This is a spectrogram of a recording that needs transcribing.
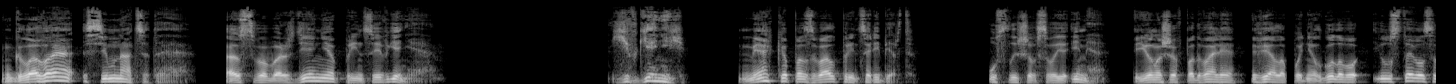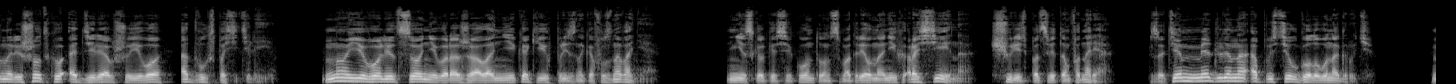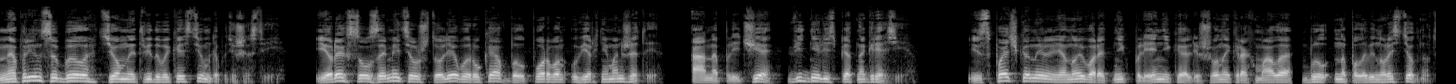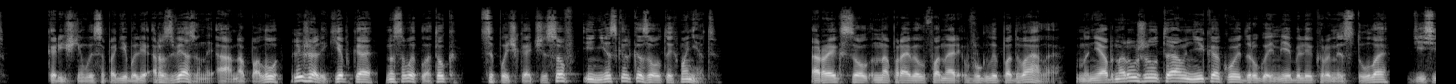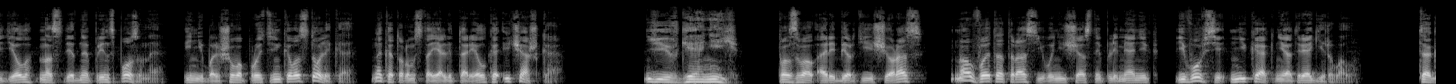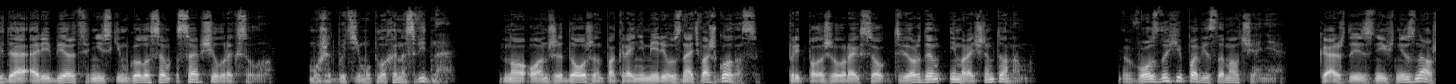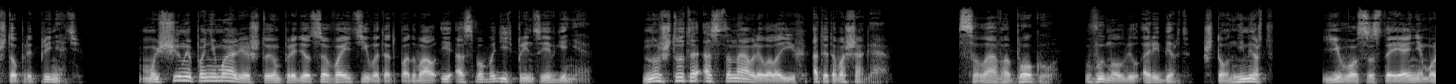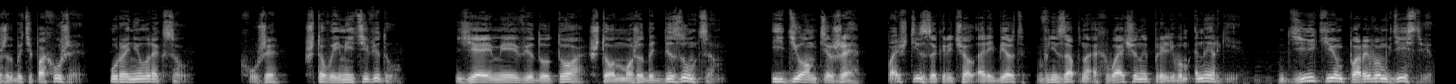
Глава 17. Освобождение принца Евгения. «Евгений!» — мягко позвал принца Риберт. Услышав свое имя, юноша в подвале вяло поднял голову и уставился на решетку, отделявшую его от двух спасителей. Но его лицо не выражало никаких признаков узнавания. Несколько секунд он смотрел на них рассеянно, щурясь под светом фонаря. Затем медленно опустил голову на грудь. На принце был темный твидовый костюм для путешествий. И Рексел заметил, что левый рукав был порван у верхней манжеты, а на плече виднелись пятна грязи. Испачканный льняной воротник пленника, лишенный крахмала, был наполовину расстегнут. Коричневые сапоги были развязаны, а на полу лежали кепка, носовой платок, цепочка часов и несколько золотых монет. Рексол направил фонарь в углы подвала, но не обнаружил там никакой другой мебели, кроме стула, где сидел наследный принц Позана, и небольшого простенького столика, на котором стояли тарелка и чашка. «Евгений!» — позвал Ариберт еще раз, но в этот раз его несчастный племянник и вовсе никак не отреагировал. Тогда Ариберт низким голосом сообщил Рексолу. «Может быть, ему плохо нас видно? Но он же должен, по крайней мере, узнать ваш голос предположил Рексел твердым и мрачным тоном. В воздухе повисло молчание. Каждый из них не знал, что предпринять. Мужчины понимали, что им придется войти в этот подвал и освободить принца Евгения. Но что-то останавливало их от этого шага. «Слава богу!» — вымолвил Ариберт, — что он не мертв. «Его состояние может быть и похуже», — уронил Рексел. «Хуже? Что вы имеете в виду?» «Я имею в виду то, что он может быть безумцем». «Идемте же!» Почти закричал Ариберт, внезапно охваченный приливом энергии. Диким порывом к действию.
